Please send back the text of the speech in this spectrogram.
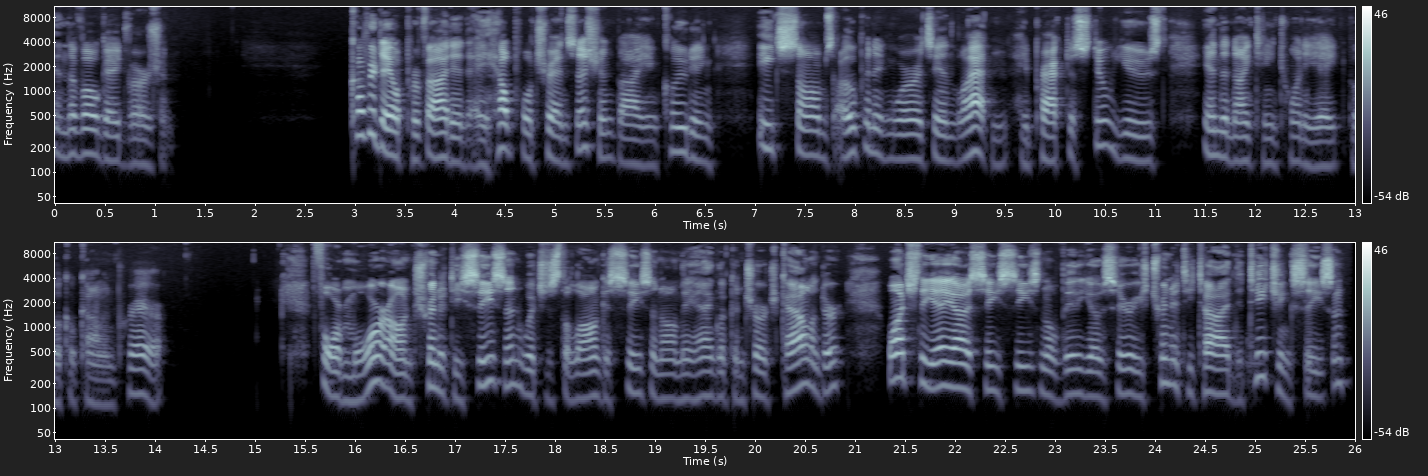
in the Vulgate version. Coverdale provided a helpful transition by including each psalm's opening words in Latin, a practice still used in the 1928 Book of Common Prayer. For more on Trinity Season, which is the longest season on the Anglican Church calendar, watch the AIC seasonal video series Trinity Tide the Teaching Season,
